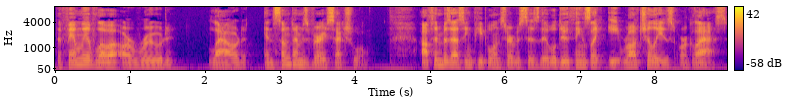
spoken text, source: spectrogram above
The family of Loa are rude, loud, and sometimes very sexual. Often possessing people in services, they will do things like eat raw chilies or glass,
